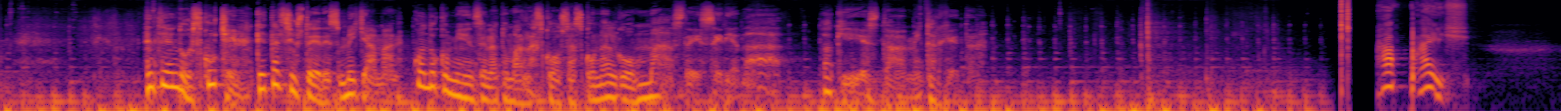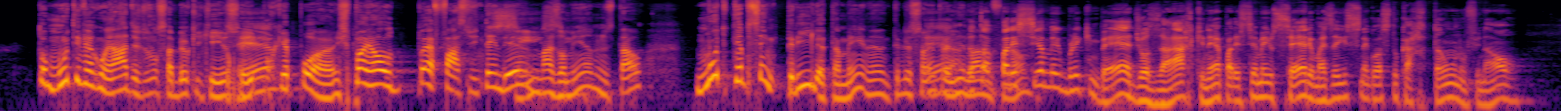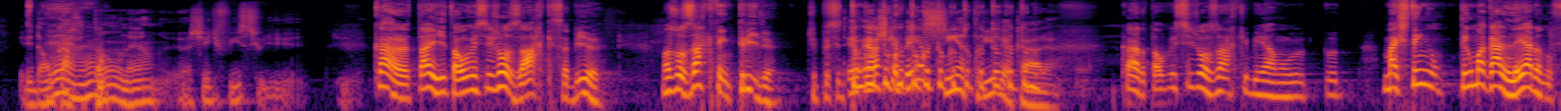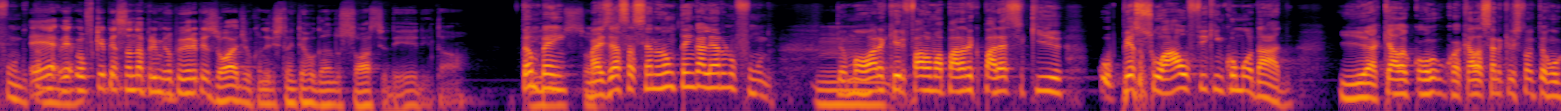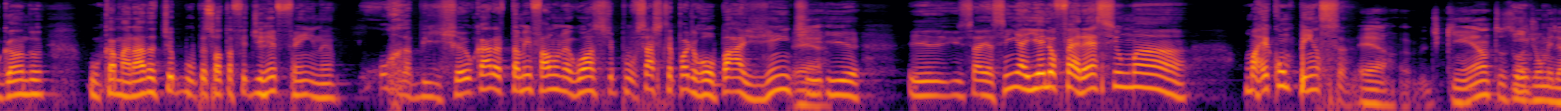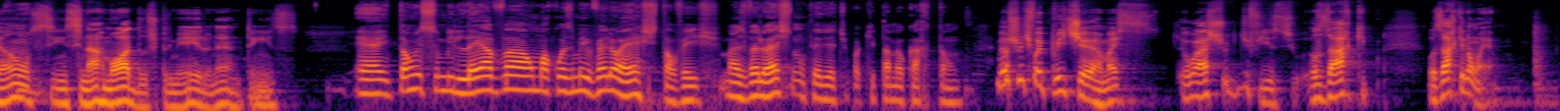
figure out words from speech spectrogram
Entiendo, escuchen. ¿Qué tal si ustedes me llaman cuando comiencen a tomar las cosas con algo más de seriedad? Aquí está mi tarjeta. Rapaz. Tô muito envergonhado de não saber o que, que é isso aí, É. porque, pô, espanhol é fácil de entender, Sim, mais ou menos e tal. Muito tempo sem trilha também, né? A trilha só entra É, ali eu lá tava- no final. parecia meio Breaking Bad, Ozark, né? Parecia meio sério, mas aí esse negócio do cartão no final, ele dá um É, cartão, né? Eu achei difícil de. Cara, tá aí, talvez seja Ozark, sabia? Mas Ozark tem trilha? Tipo esse... Eu, eu acho que é bem assim a trilha, cara. Cara, talvez seja Ozark mesmo. Mas tem, tem uma galera no fundo também. É, né? eu fiquei pensando no primeiro episódio, quando eles estão interrogando o sócio dele e tal. Também, mas essa cena não tem galera no fundo. Tem uma hora que ele fala uma parada que parece que o pessoal fica incomodado. E aquela, co- com aquela cena que eles estão interrogando o camarada, tipo, o pessoal tá feito de refém, né? Porra, bicho. Aí o cara também fala um negócio, tipo, você acha que você pode roubar a gente É. e, e isso aí assim? E aí ele oferece uma, uma recompensa. É, de 500 ou E- de um milhão, se ensinar modos primeiro, né? Tem isso. É, então isso me leva a uma coisa meio Velho Oeste, talvez. Mas Velho Oeste não teria, tipo, aqui tá meu cartão. Meu chute foi Preacher, mas eu acho difícil. Ozark, Ozark não é.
